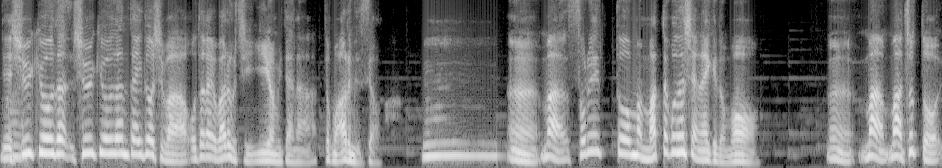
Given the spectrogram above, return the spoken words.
で、はい宗教だ、宗教団体同士はお互い悪口言いようみたいなとこもあるんですよ。うーん。うん。まあ、それと、まあ、全く同じじゃないけども、うん。まあ、まあ、ちょっと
